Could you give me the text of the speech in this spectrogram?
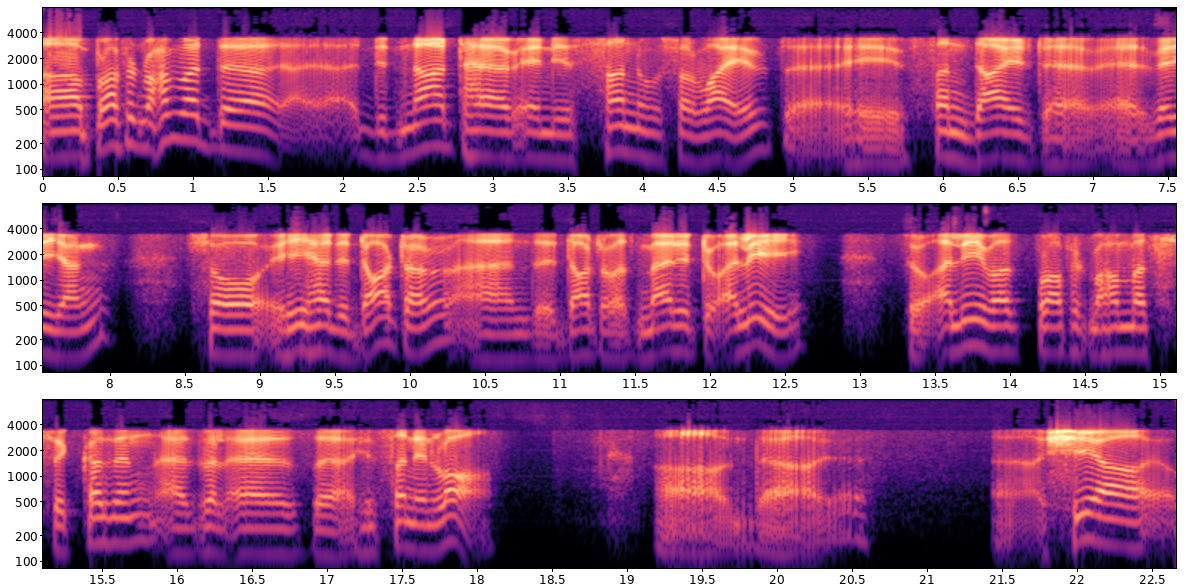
Uh, Prophet Muhammad uh, did not have any son who survived. Uh, his son died uh, very young. So he had a daughter, and the daughter was married to Ali. So Ali was Prophet Muhammad's cousin as well as uh, his son-in-law. Uh, the uh, Shia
